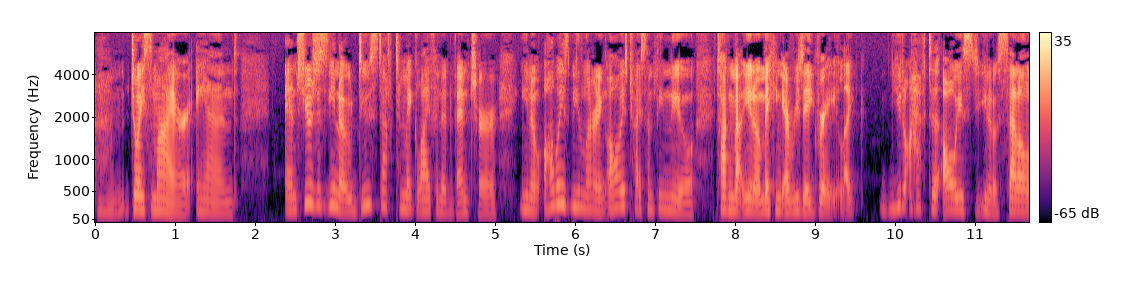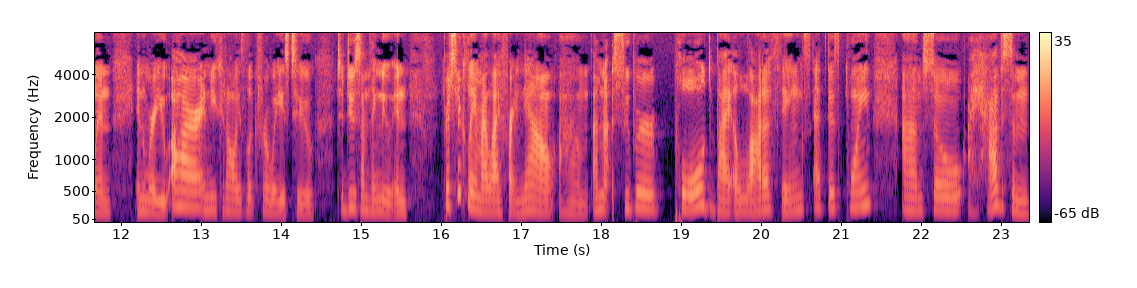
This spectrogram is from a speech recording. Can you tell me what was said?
um, Joyce Meyer, and and she was just you know do stuff to make life an adventure. You know, always be learning, always try something new. Talking about you know making every day great, like you don't have to always you know settle in in where you are, and you can always look for ways to to do something new and particularly in my life right now, um, I'm not super pulled by a lot of things at this point. Um, so I have some,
